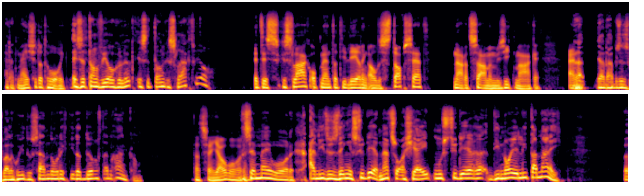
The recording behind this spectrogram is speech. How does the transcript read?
ja, dat meisje, dat hoor ik niet. Is het dan voor jou gelukt? Is het dan geslaagd voor jou? Het is geslaagd op het moment dat die leerling al de stap zet... naar het samen muziek maken. En Ja, ja, daar hebben ze dus wel een goede docent nodig die dat durft en aan kan. dat zijn jouw woorden. Dat zijn mijn woorden. En die dus dingen studeert. Net zoals jij moest studeren die Neue Litanei. Eh,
